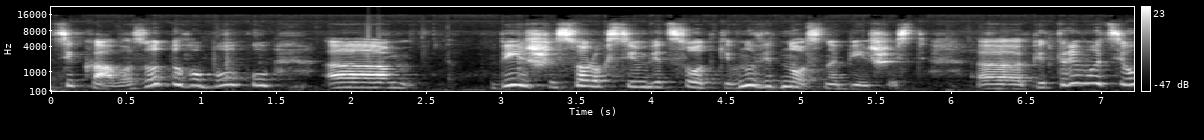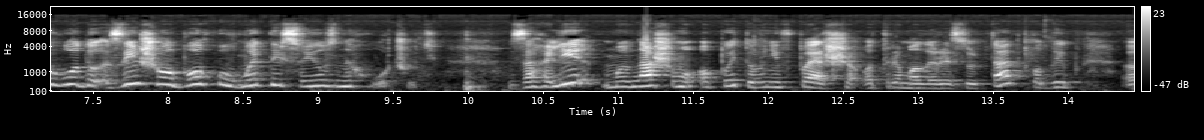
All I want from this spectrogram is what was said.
цікаво. З одного боку, е, більшість 47%, ну відносна більшість, е, підтримують цю угоду, з іншого боку, в митний союз не хочуть. Взагалі, ми в нашому опитуванні вперше отримали результат, коли б е,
